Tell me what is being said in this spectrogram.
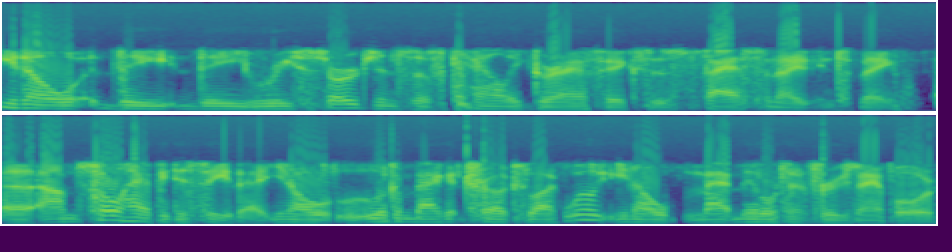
You know, the the resurgence of Cali graphics is fascinating to me. Uh, I'm so happy to see that. You know, looking back at trucks like, well, you know, Matt Middleton, for example, or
